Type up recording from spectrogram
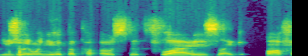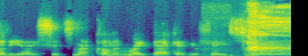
usually when you hit the post, it flies like off of the ice. It's not coming right back at your face.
